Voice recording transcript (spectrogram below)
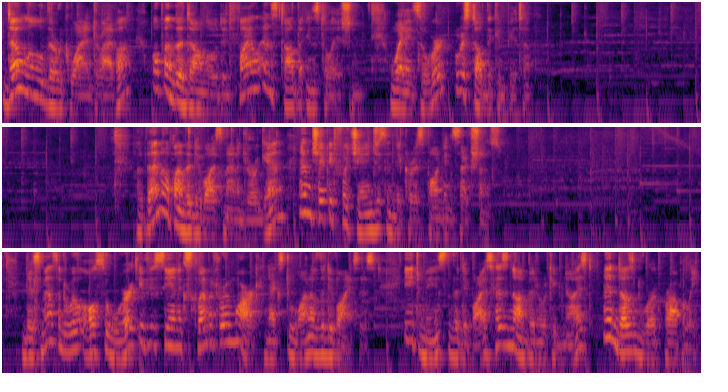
Download the required driver, open the downloaded file and start the installation. When it's over, restart the computer. Then open the Device Manager again and check it for changes in the corresponding sections. This method will also work if you see an exclamatory mark next to one of the devices. It means the device has not been recognized and doesn't work properly.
